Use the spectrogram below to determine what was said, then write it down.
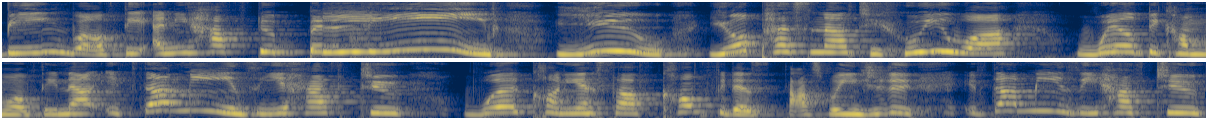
being wealthy and you have to believe you, your personality, who you are, will become wealthy. Now, if that means you have to work on your self confidence, that's what you should do. If that means you have to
